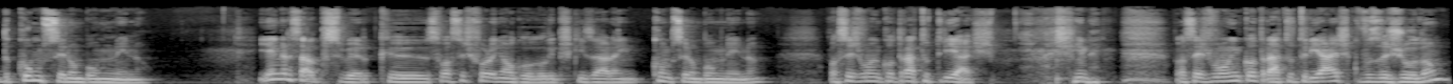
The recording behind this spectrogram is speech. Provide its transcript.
de como ser um bom menino. E é engraçado perceber que se vocês forem ao Google e pesquisarem como ser um bom menino, vocês vão encontrar tutoriais. Imaginem, vocês vão encontrar tutoriais que vos ajudam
